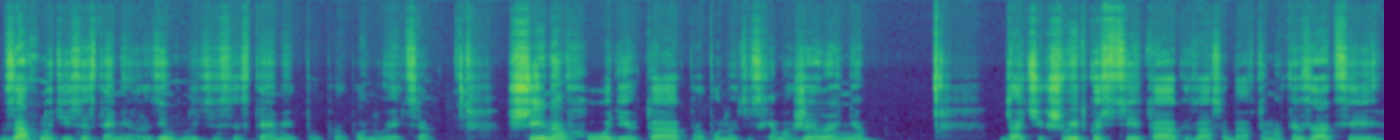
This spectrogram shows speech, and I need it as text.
В замкнутій системі, в розімкнутій системі пропонується шина входів, так, пропонується схема живлення, датчик швидкості, так, засоби автоматизації,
